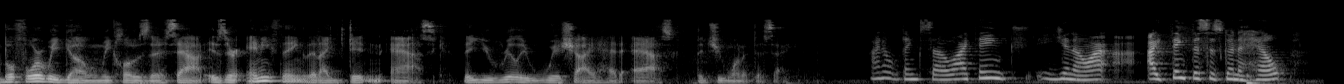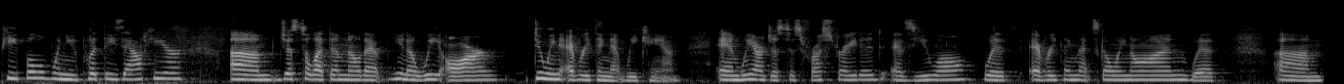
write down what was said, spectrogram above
Before we go and we close this out, is there anything that I didn't ask that you really wish I had asked that you wanted to say? I don't think so. I think, you know, I, I think this is going to help people when you put these out here, um, just to let them know that, you know, we are doing everything that we can. And we are just as frustrated as you all with everything that's going on with, um,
